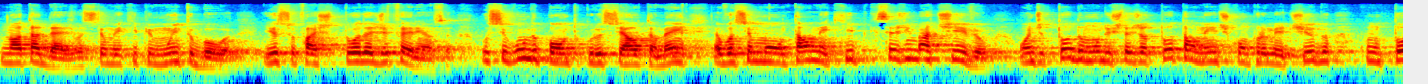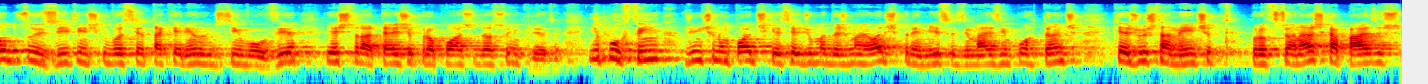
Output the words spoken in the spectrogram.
nota 10, você ter uma equipe muito boa. Isso faz toda a diferença. O segundo ponto crucial também é você montar uma equipe que seja imbatível, onde todo mundo esteja totalmente comprometido com todos os itens que você está querendo desenvolver e a estratégia e propósito da sua empresa. E por fim, a gente não pode esquecer de uma das maiores premissas e mais importantes, que é justamente profissionais capazes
